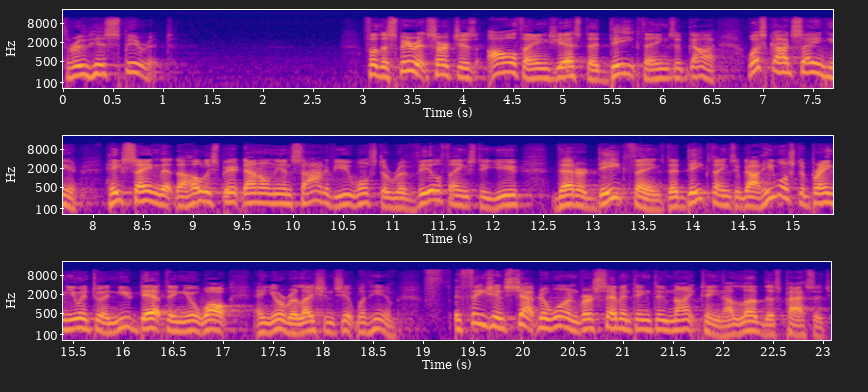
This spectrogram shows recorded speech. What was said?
through his Spirit. For the Spirit searches all things, yes, the deep things of God. What's God saying here? He's saying that the Holy Spirit down on the inside of you wants to reveal things to you that are deep things, the deep things of God. He wants to bring you into a new depth in your walk and your relationship with Him. Ephesians chapter 1, verse 17 through 19. I love this passage.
